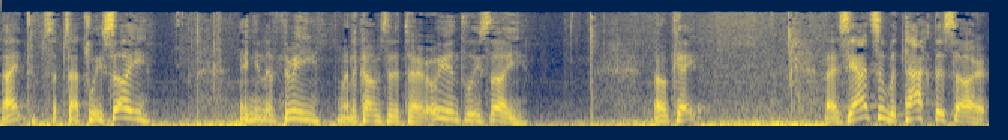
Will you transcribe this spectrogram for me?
right? Psat Tlisah, Indian of three when it comes to the Torah. Uyin Tlisah. Okay. Vaysyatsu b'tachta sa'ar.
